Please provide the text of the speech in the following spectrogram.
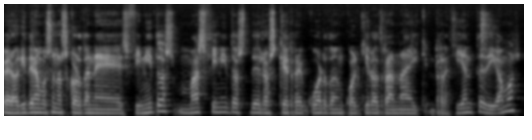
pero aquí tenemos unos cordones finitos, más finitos de los que recuerdo en cualquier otra Nike reciente, digamos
